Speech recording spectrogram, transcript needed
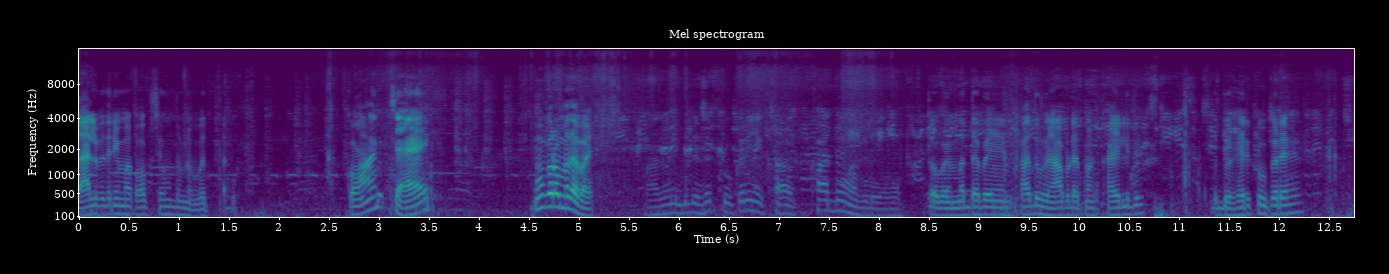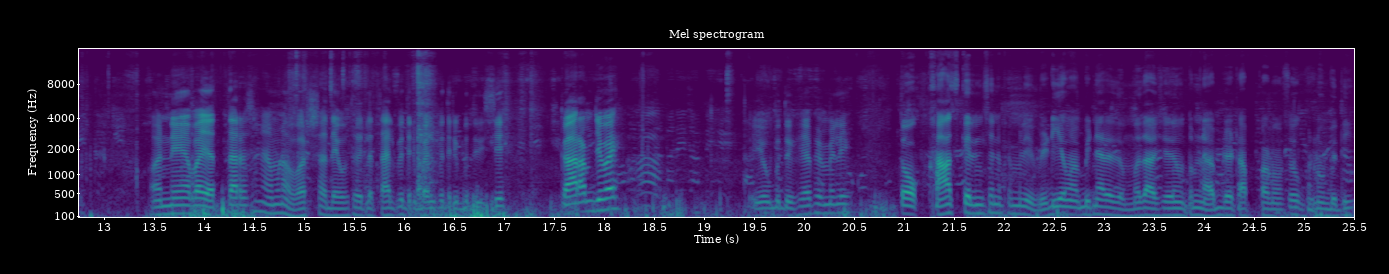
તાલપત્રીમાં કોક છે, હું તમને બતાવું. કોણ છે? શું કરો બધું હવે તો ભાઈ મદાભાઈ ખાધું હોય આપણે પણ ખાઈ લીધું. બધું હેરખું કરે છે. અને ભાઈ અત્યારે છે ને હમણાં વરસાદ એવો થયો, એટલે તાલપત્રી, બાલપત્રી બધું છે. કા રામજીભાઈ એવું બધું છે ફેમિલી તો ખાસ કરીને છે ને ફેમિલી વિડીયોમાં બિનારે તો મજા આવશે. હું તમને અપડેટ આપવાનો છું ઘણું બધી.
